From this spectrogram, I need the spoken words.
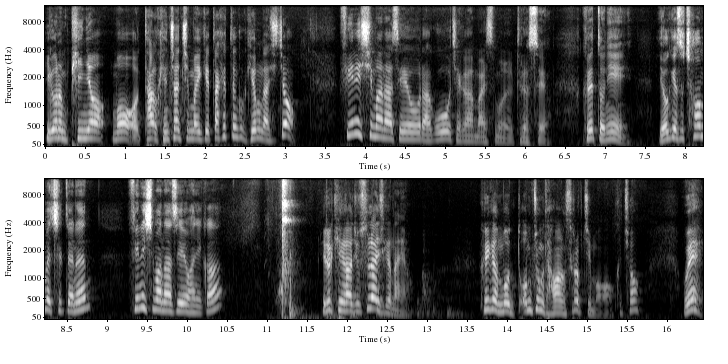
이거는 비녀 뭐 다 괜찮지만 이렇게 딱 했던 거 기억나시죠? 피니쉬만 하세요라고 제가 말씀을 드렸어요. 그랬더니 여기에서 처음에 칠 때는 피니쉬만 하세요 하니까 이렇게 해가지고 슬라이스가 나요. 그러니까 뭐 엄청 당황스럽지 뭐, 그렇죠? 왜?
